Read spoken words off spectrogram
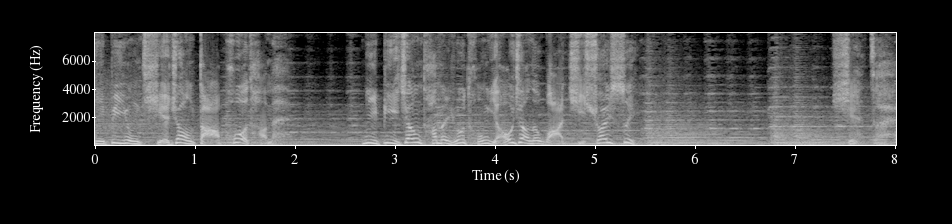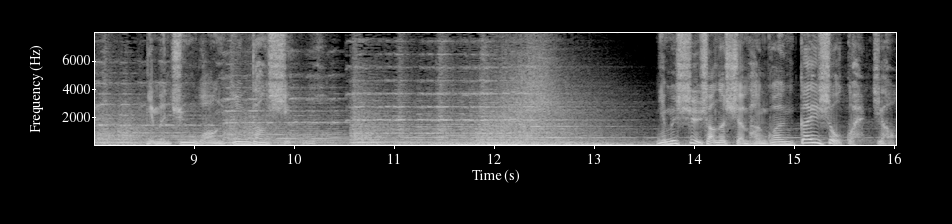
你必用铁杖打破他们，你必将他们如同窑匠的瓦器摔碎。现在，你们君王应当醒悟，你们世上的审判官该受管教，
